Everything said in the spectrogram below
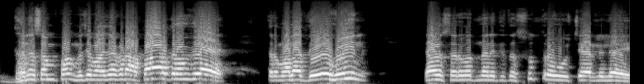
धनसंप म्हणजे माझ्याकडे अपार द्रव्य आहे. तर मला देव होईल. त्यावेळेस सर्वज्ञाने तिथं सूत्र उच्चारलेले आहे.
